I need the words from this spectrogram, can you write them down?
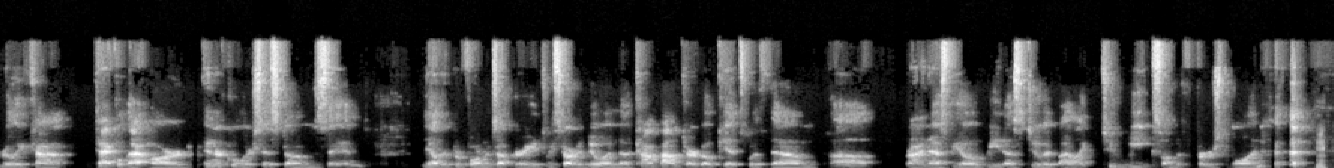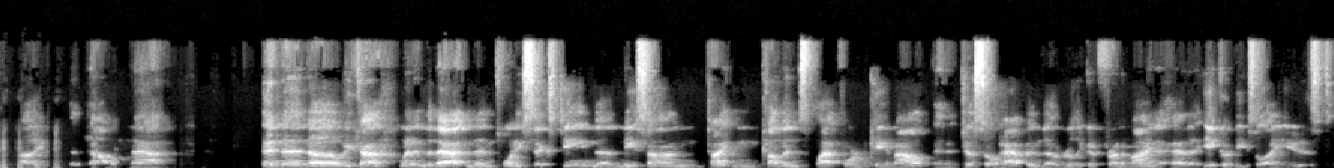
really kind of tackle that hard. Intercooler systems and the other performance upgrades. We started doing the compound turbo kits with them. Uh, Ryan Espio beat us to it by like two weeks on the first one. uh, he did job on that. And then uh, we kind of went into that. And then 2016, the Nissan Titan Cummins platform came out. And it just so happened a really good friend of mine that had an Eco Diesel I used,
